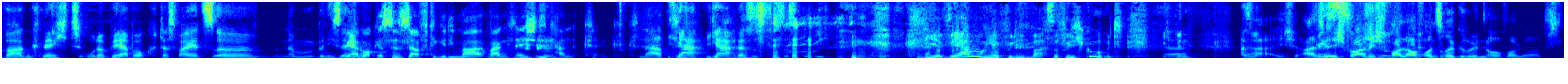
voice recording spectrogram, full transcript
äh, Wagenknecht oder Baerbock, das war jetzt, äh, dann bin ich sehr Baerbock ist eine saftige, die Ma Wagenknecht ist kan knarzig. ja, ja, das ist, das ist wirklich die Werbung hier für die machst, das finde ich gut. Ich bin, also, ja, ich, also ich freue mich voll auf unsere grünen Overlords.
